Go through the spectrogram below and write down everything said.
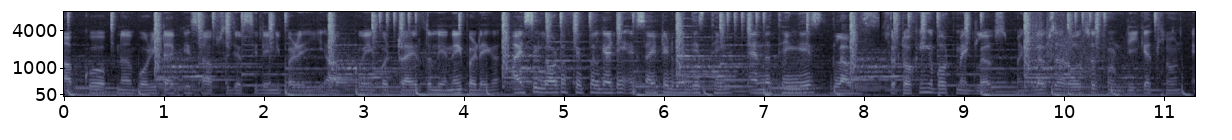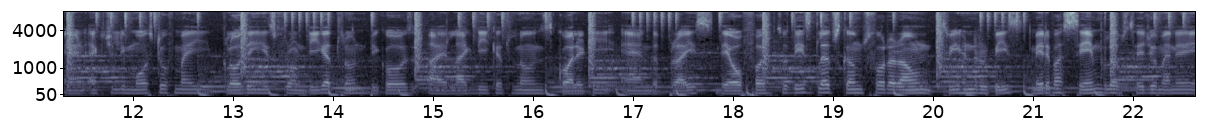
आपको अपना बॉडी टाइप के हिसाब से जर्सी लेनी पड़ेगी। आपको एक बार ट्रायल तो लेना ही पड़ेगा। I see lot of people getting excited by this thing and the thing is glove so talking about my gloves my gloves are also from the and actually most of my clothing is from the because I like the quality and the price they offer so this gloves comes for around three hundred मेरे पास सेम ग्लव्स थे जो मैंने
